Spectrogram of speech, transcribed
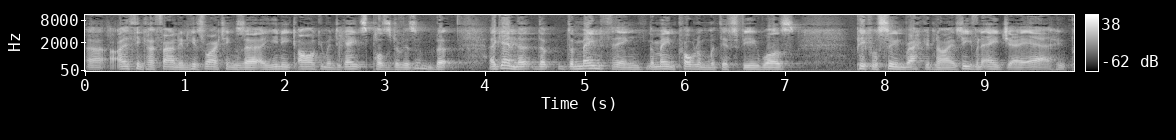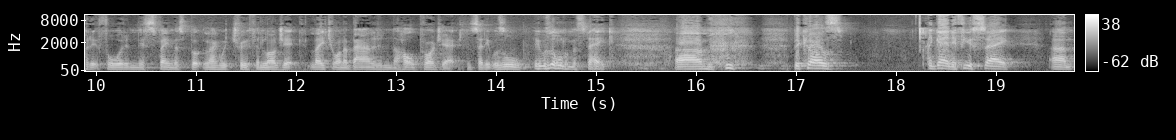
uh, I think I found in his writings a, a, unique argument against positivism. But again, the, the, the main thing, the main problem with this view was people soon recognised, even A.J. Ayer, who put it forward in this famous book, Language, Truth and Logic, later on abandoned the whole project and said it was all, it was all a mistake. Um, because, again, if you say um,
